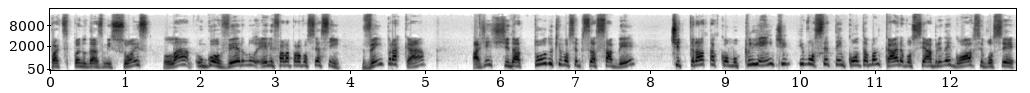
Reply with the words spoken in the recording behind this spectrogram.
participando das missões, lá o governo ele fala para você assim: vem para cá, a gente te dá tudo o que você precisa saber, te trata como cliente e você tem conta bancária, você abre negócio, você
